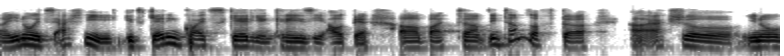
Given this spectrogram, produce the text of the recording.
Uh, you know, it's actually it's getting quite scary and crazy out there. Uh, but um, in terms of the uh, actual, you know,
